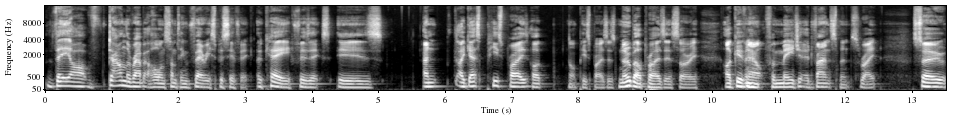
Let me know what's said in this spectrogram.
they are down the rabbit hole on something very specific. Okay, physics is, and I guess Peace Prize or not Peace Prizes, Nobel prizes, sorry, are given out for major advancements, right? So,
